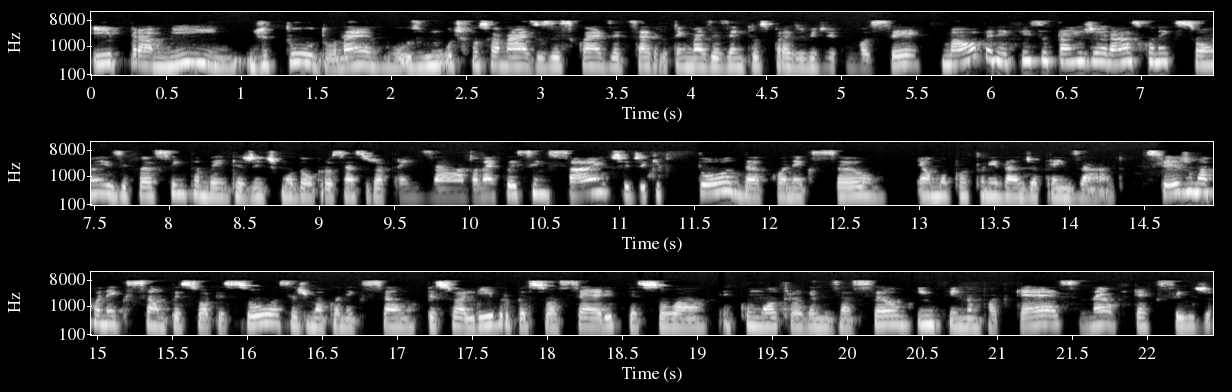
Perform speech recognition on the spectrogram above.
E para mim, de tudo, né, os multifuncionais, os squads, etc., eu tenho mais exemplos para dividir com você, o maior benefício está em gerar as conexões, e foi assim também que a gente mudou o processo de aprendizado, né, com esse insight de que toda conexão é uma oportunidade de aprendizado. Seja uma conexão pessoa a pessoa, seja uma conexão pessoa livro, pessoa série, pessoa eh, com outra organização, enfim, num podcast, né, o que quer que seja,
